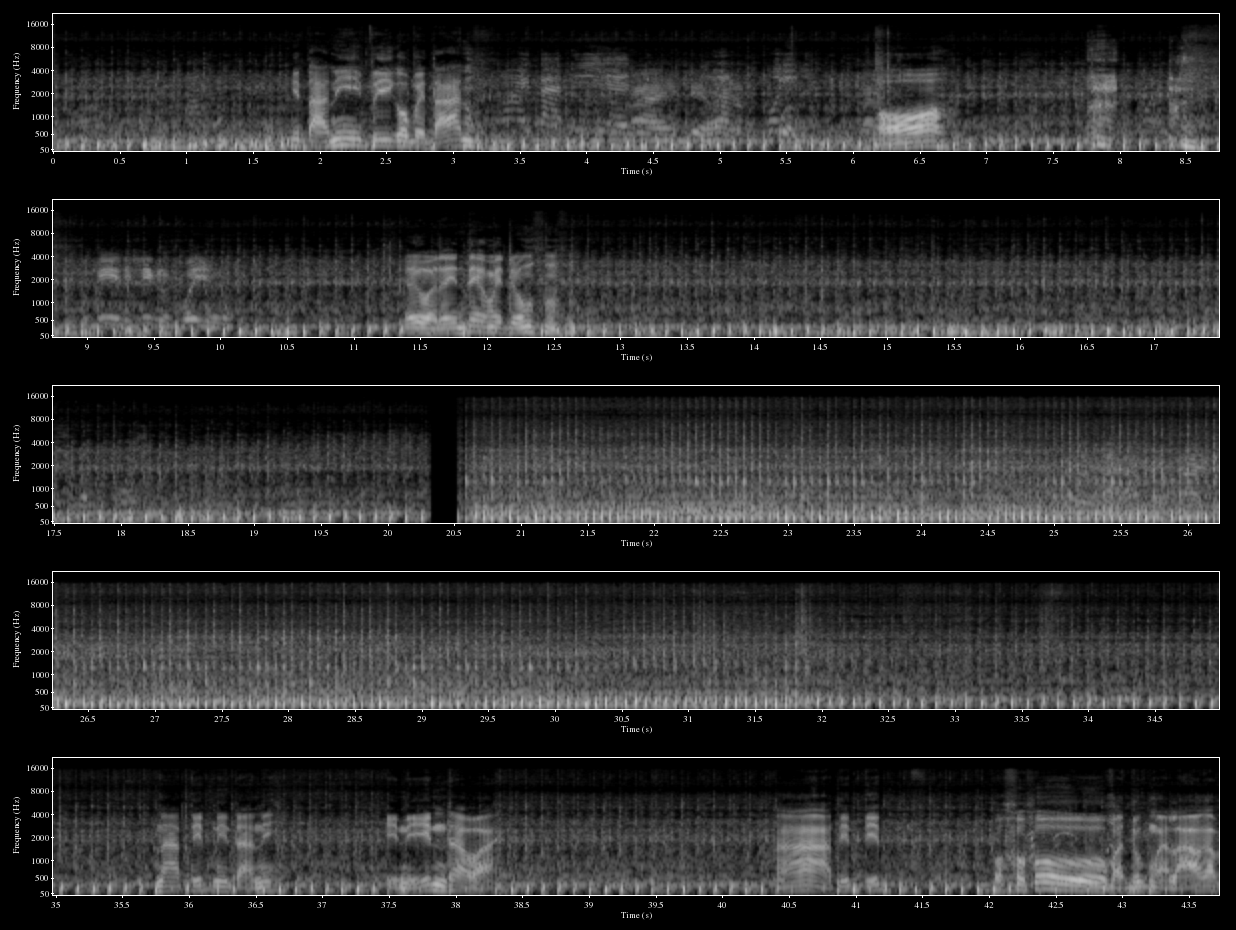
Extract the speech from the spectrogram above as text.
นี่ตานี่ฟรีก็ไปตานๆไม่เดี๋ยวพวกอ๋อนี่นี่เรียกรถไฟอยู่เออว่าเรนเต้ไม่ตรง ติดนี่ตานี่อินอินเท่าวะอ่าติดติดโอ้โหปลาดุกมาแล้วครับ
